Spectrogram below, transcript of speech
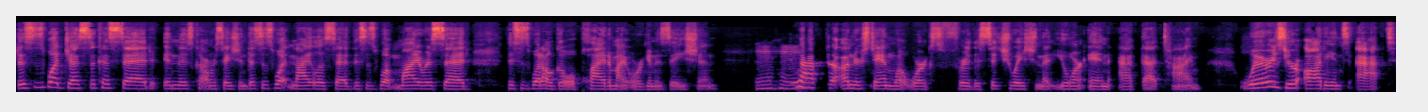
this is what Jessica said in this conversation. This is what Nyla said. This is what Myra said. This is what I'll go apply to my organization. Mm-hmm. You have to understand what works for the situation that you're in at that time. Where is your audience at?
